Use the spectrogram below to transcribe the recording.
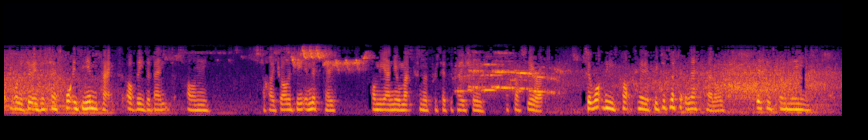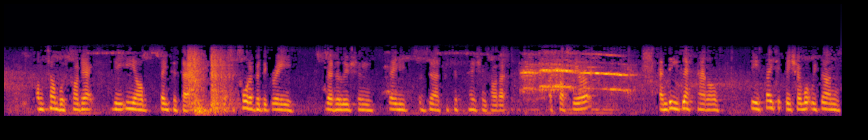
what you want to do is assess what is the impact of these events on the hydrology, in this case, on the annual maximum precipitation across Europe. So what these plots here, if we just look at the left panel, this is from the Ensembles project, the E-OBS data set, a quarter of a degree resolution daily observed precipitation product across Europe. And these left panels, these basically show what we've done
